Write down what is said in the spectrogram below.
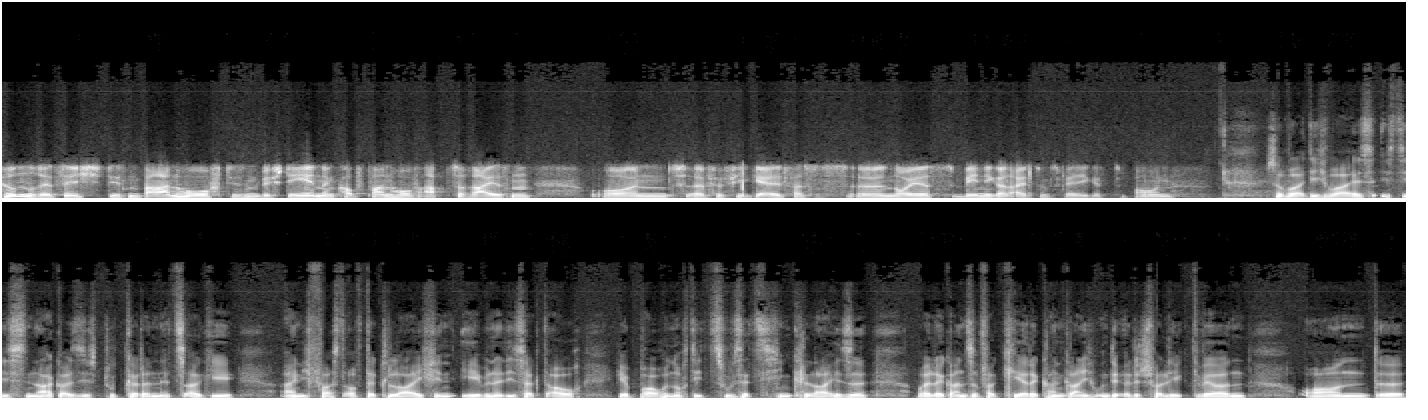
hirnrissig, diesen Bahnhof, diesen bestehenden Kopfbahnhof abzureißen und äh, für viel Geld was Neues, weniger leistungsfähiges zu bauen. Soweit ich weiß, ist die SNAG, also die Stuttgarter Netz AG, eigentlich fast auf der gleichen Ebene. Die sagt auch, wir brauchen noch die zusätzlichen Gleise, weil der ganze Verkehr, der kann gar nicht unterirdisch verlegt werden. Und äh,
